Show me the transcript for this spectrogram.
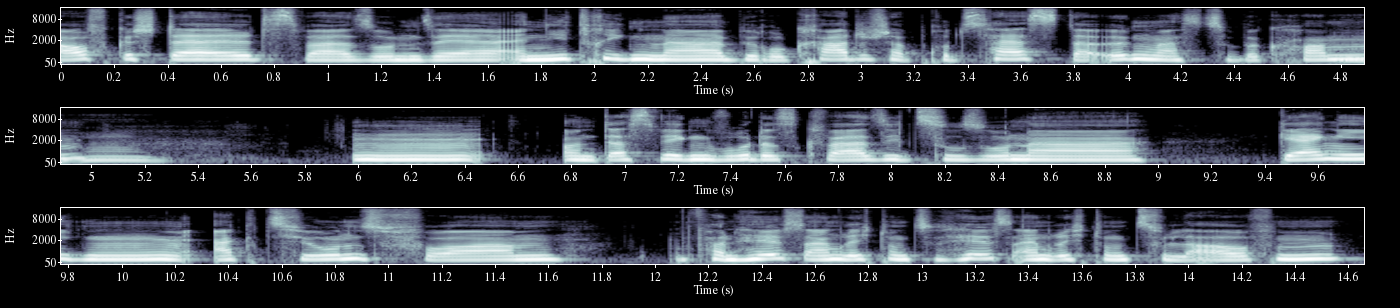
aufgestellt. Es war so ein sehr erniedrigender bürokratischer Prozess, da irgendwas zu bekommen. Mhm. Und deswegen wurde es quasi zu so einer gängigen Aktionsform, von Hilfseinrichtung zu Hilfseinrichtung zu laufen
